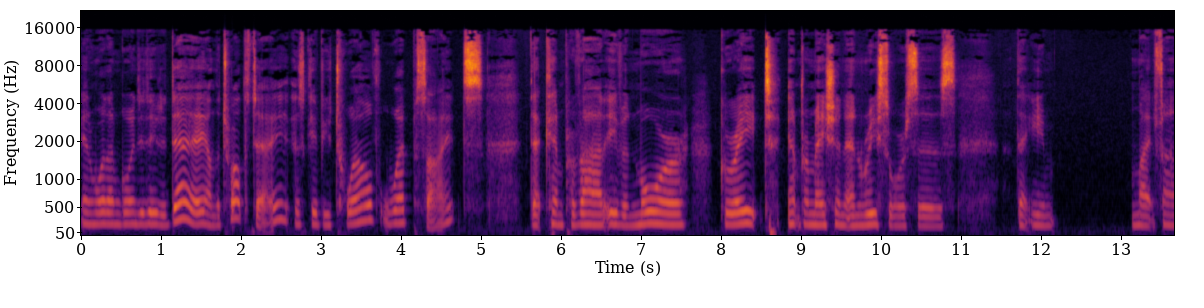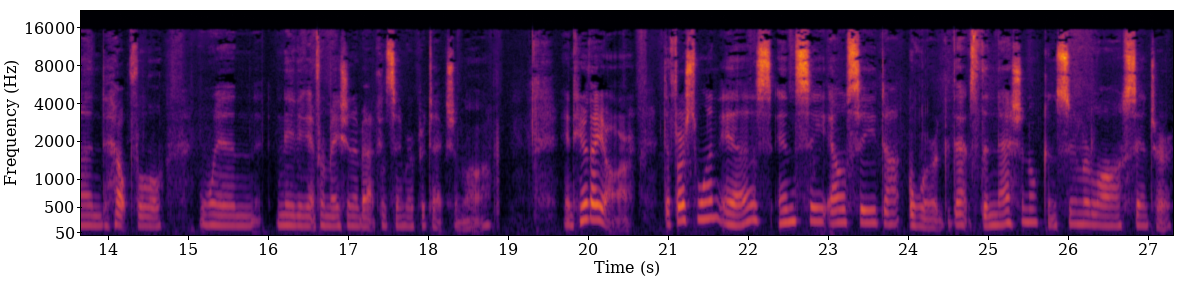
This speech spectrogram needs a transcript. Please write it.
And what I'm going to do today on the 12th day is give you 12 websites that can provide even more great information and resources that you might find helpful when needing information about consumer protection law. And here they are. The first one is nclc.org. That's the National Consumer Law Center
